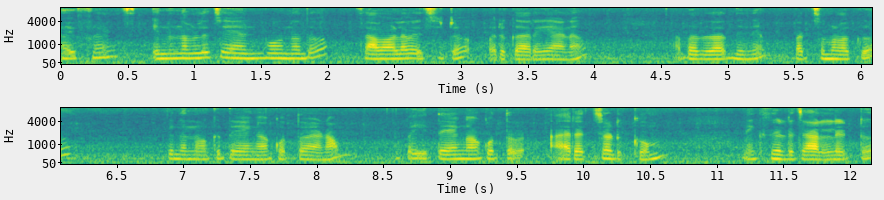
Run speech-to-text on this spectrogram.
ഹായ് ഫ്രണ്ട്സ് ഇന്ന് നമ്മൾ ചെയ്യാൻ പോകുന്നത് സവാള വെച്ചിട്ട് ഒരു കറിയാണ്. അപ്പോൾ അത് അതിന് പച്ചമുളക് പിന്നെ നമുക്ക് തേങ്ങാക്കൊത്ത് വേണം. അപ്പോൾ ഈ തേങ്ങാക്കൊത്ത് അരച്ചെടുക്കും. മിക്സിയുടെ ചാലിലിട്ട്.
